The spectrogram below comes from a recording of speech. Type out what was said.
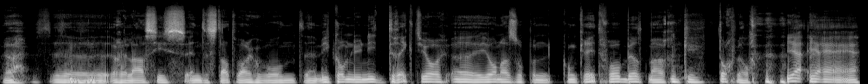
Ja, de mm-hmm. relaties in de stad waar je woont. Uh, ik kom nu niet direct, Jonas, op een concreet voorbeeld, maar okay. toch wel. ja, ja, ja, ja,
